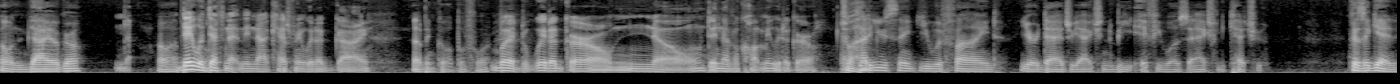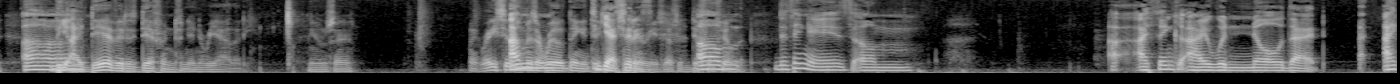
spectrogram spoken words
Oh, guy or girl? no, Oh, they would caught. definitely not catch me with a guy. I've been caught before. But with a girl, no, they never caught me with a girl. So how do you think you would find your dad's reaction to be if he was to actually catch you? Because again, Um, the idea of it is different than the reality. You know what I'm saying? Like racism is a Um, real thing until yes, you it is. experience. That's a different Um, feeling. the thing is, um, I, I think I would know that I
